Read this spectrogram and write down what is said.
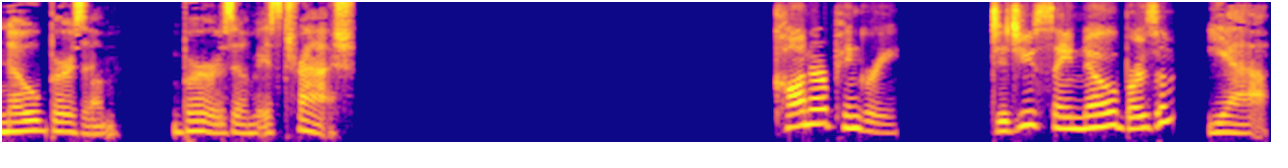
No Burzum. Burzum is trash. Conner Pingrey. Did you say no Burzum? Yeah.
